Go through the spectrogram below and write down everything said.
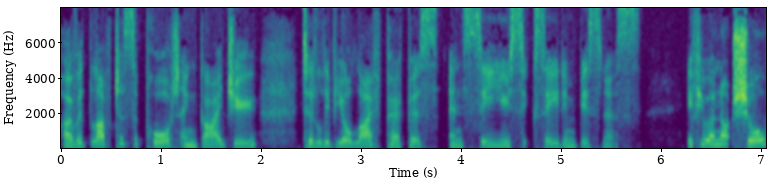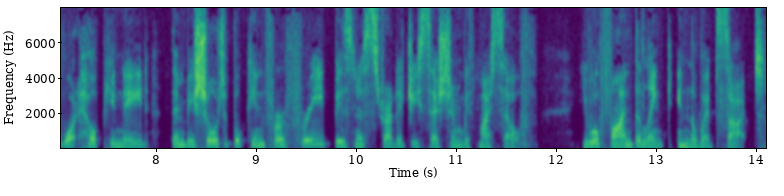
I would love to support and guide you to live your life purpose and see you succeed in business. If you are not sure what help you need, then be sure to book in for a free business strategy session with myself. You will find the link in the website.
